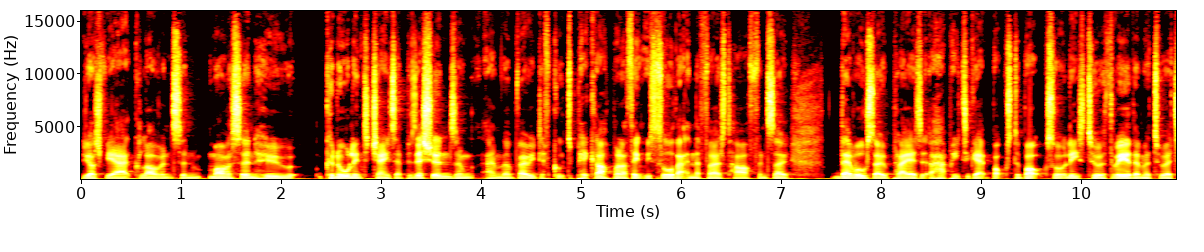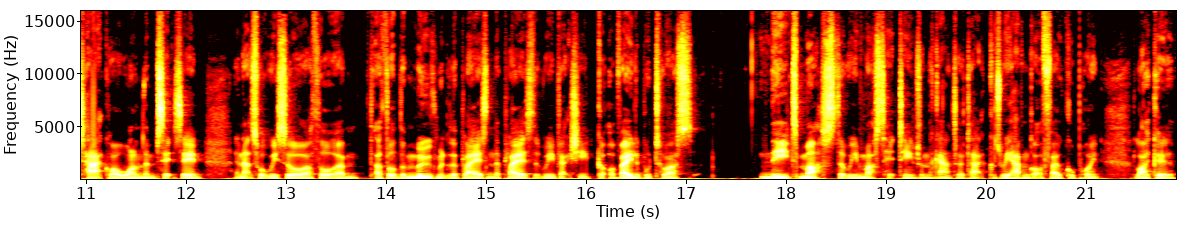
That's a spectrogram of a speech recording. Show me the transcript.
Jozwiak, Lawrence, and Morrison, who can all interchange their positions and, and are very difficult to pick up. And I think we saw that in the first half. And so they're also players that are happy to get box to box, or at least two or three of them are to attack while one of them sits in. And that's what we saw. I thought um, I thought the movement of the players and the players that we've actually got available to us needs must that we must hit teams on the counter attack because we haven't got a focal point like a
